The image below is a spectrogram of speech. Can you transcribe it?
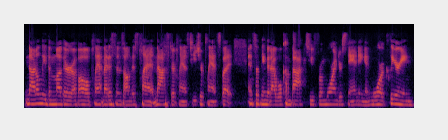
not only the mother of all plant medicines on this planet, master plants, teacher plants, but and something that I will come back to for more understanding and more clearing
